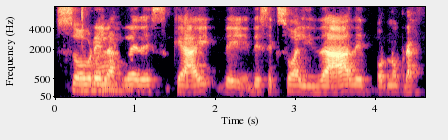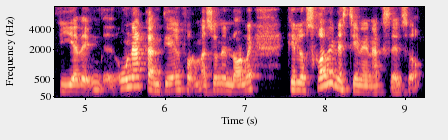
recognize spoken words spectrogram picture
sobre las redes que hay de, de, sexualidad, de pornografía, de una cantidad de información enorme que los jóvenes tienen acceso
